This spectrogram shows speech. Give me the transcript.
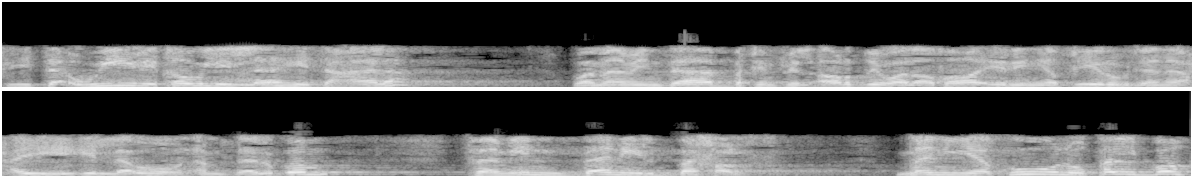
في تأويل قول الله تعالى وما من دابة في الأرض ولا طائر يطير بجناحيه إلا أمم أمثالكم فمن بني البشر من يكون قلبه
